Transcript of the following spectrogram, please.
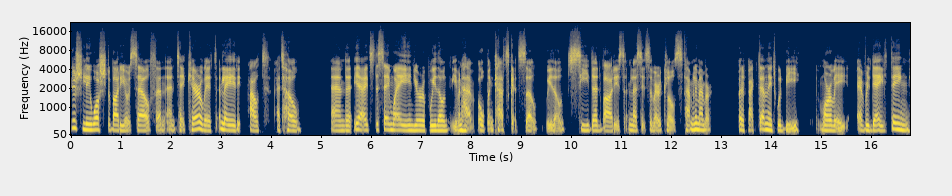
usually wash the body yourself and, and take care of it and lay it out at home. And uh, yeah, it's the same way in Europe. We don't even have open caskets. So we don't see dead bodies unless it's a very close family member. But back then it would be more of a everyday thing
